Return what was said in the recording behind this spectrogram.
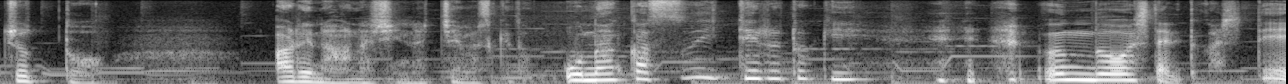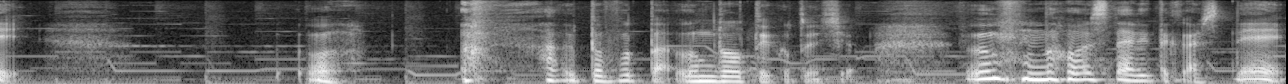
ちょっとあれな話になっちゃいますけどお腹空いてる時 運動したりとかしてうん。アウトプットは運動ということにしよう。運動したりとかして、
